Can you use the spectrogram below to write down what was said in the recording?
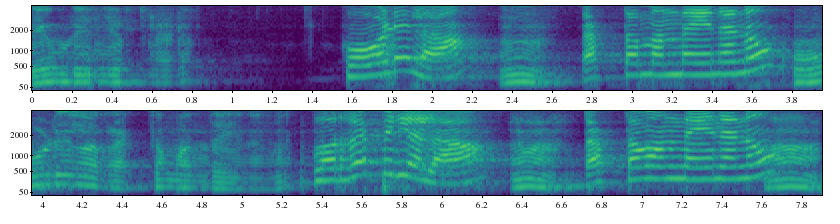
దేవుడు ఏం చెప్తున్నాడు? కోడెల? రక్తమందైనను? కోడెల రక్తమందైనను. గొర్రె పిల్లల రక్తమందైనను? ఆ,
